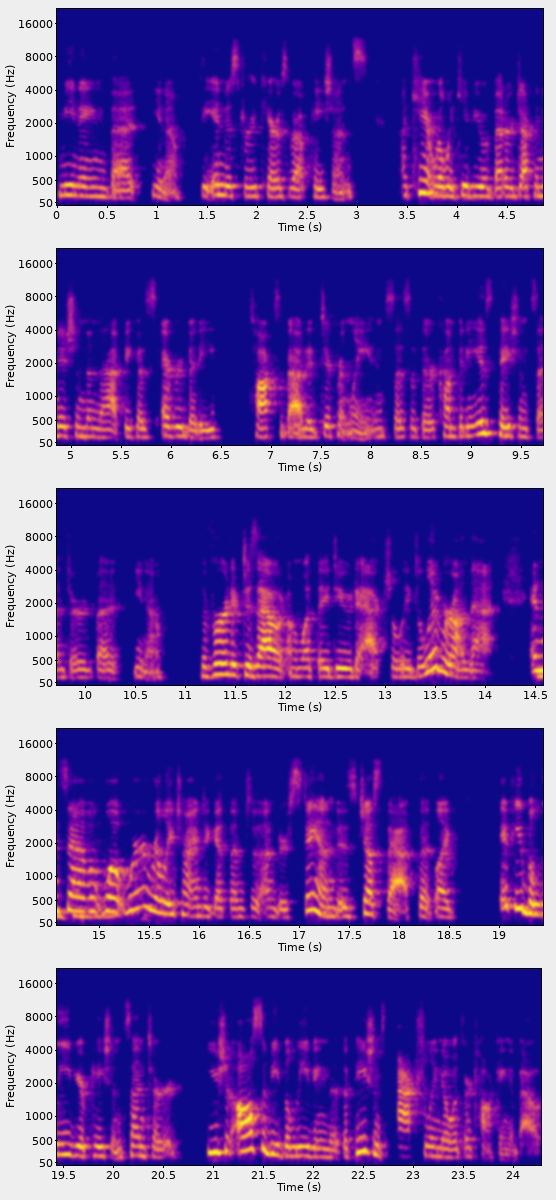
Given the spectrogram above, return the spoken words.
meaning that, you know, the industry cares about patients. I can't really give you a better definition than that because everybody talks about it differently and says that their company is patient centered, but, you know, the verdict is out on what they do to actually deliver on that. And mm-hmm. so what we're really trying to get them to understand is just that that like if you believe you're patient centered, you should also be believing that the patients actually know what they're talking about.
